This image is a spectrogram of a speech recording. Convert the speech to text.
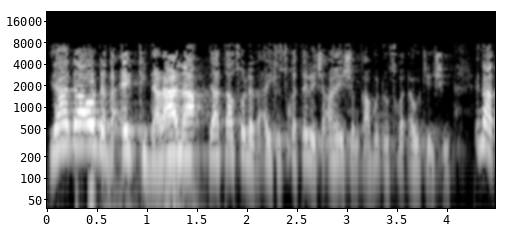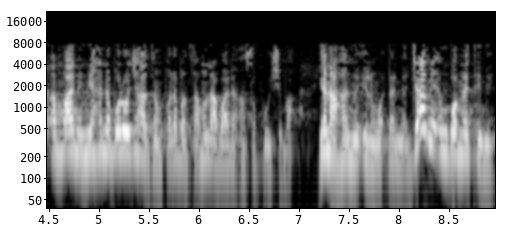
Ya dawo daga aiki da rana ya taso daga aiki suka tare shi an shinkafa din suka ɗauke shi. Ina tsammani ni hana baro jihar Zamfara ban samu labarin an sako shi ba. Yana hannun irin waɗannan. Jami'in gwamnati ne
